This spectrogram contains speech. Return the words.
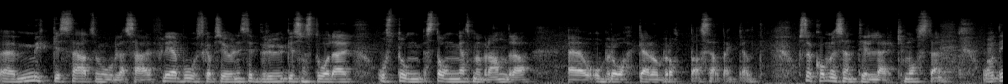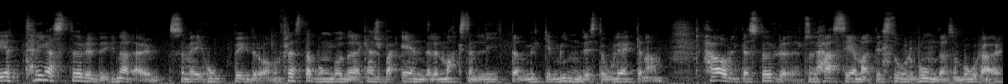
eh, mycket säd som odlas här. Flera boskapsdjur. Ni ser bruger som står där och stång, stångas med varandra Eh, och bråkar och brottas helt enkelt. Och så kommer vi sen till Lärkmossen. Och det är tre större byggnader som är ihopbyggda. Då. De flesta bondgårdarna är kanske bara en eller max en liten, mycket mindre i storlekarna. Här har vi lite större. Så här ser man att det är storbonden som bor här.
